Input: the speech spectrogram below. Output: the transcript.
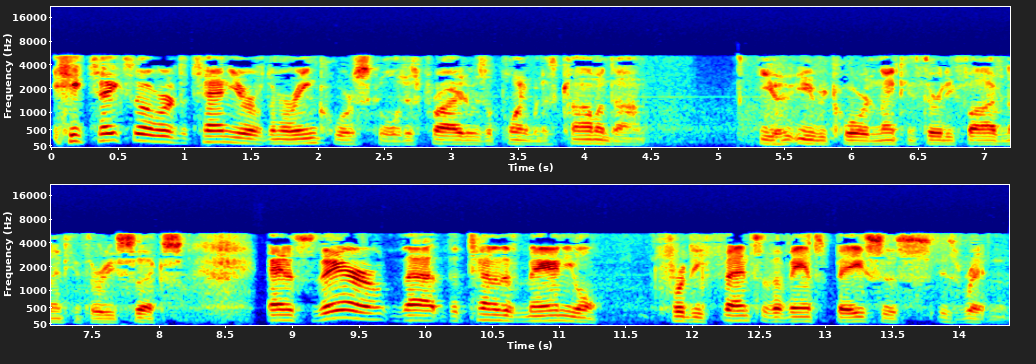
he takes over the tenure of the Marine Corps School just prior to his appointment as commandant. You, you record in 1935, 1936. And it's there that the tentative manual for defense of advanced bases is written.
